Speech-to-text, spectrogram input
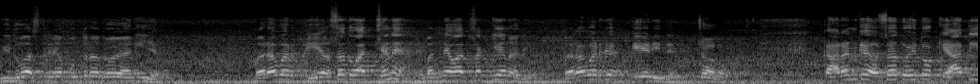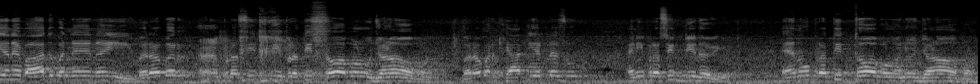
વિધવા સ્ત્રીને પુત્ર થયો એની જેમ. બરાબર? એ અસત વાત છે ને? બંને વાત શક્ય નથી. બરાબર છે? એ રીતે. ચલો. કારણ કે અસત હોય તો ખ્યાતિ અને બાદ બને નહીં. બરાબર? પ્રસિદ્ધિ પ્રતીત થવા પણ જણાવવા પણ. બરાબર? ખ્યાતિ એટલે શું? એની પ્રસિદ્ધિ થવી. એનું પ્રતીત થવા પણ, એનું જણાવવા પણ.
